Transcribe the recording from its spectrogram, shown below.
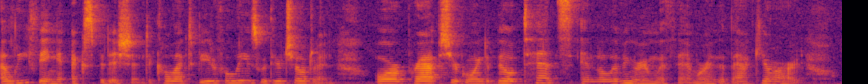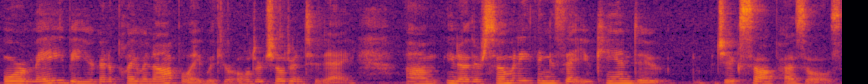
a leafing expedition to collect beautiful leaves with your children, or perhaps you're going to build tents in the living room with them or in the backyard, or maybe you're going to play Monopoly with your older children today. Um, you know, there's so many things that you can do, jigsaw puzzles.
